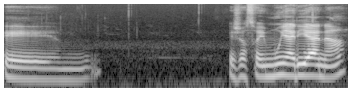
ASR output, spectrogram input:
eh, yo soy muy ariana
